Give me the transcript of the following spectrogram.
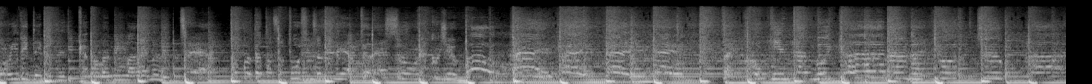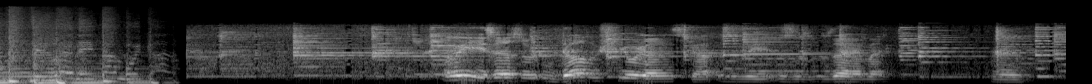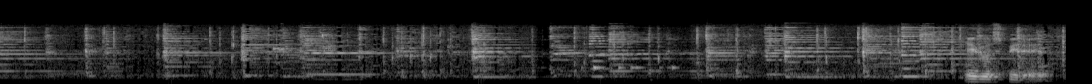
I'm gonna mi mare non in te Ho portato sotto period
